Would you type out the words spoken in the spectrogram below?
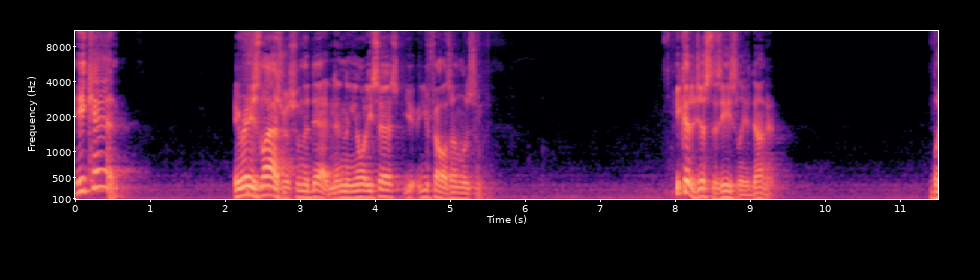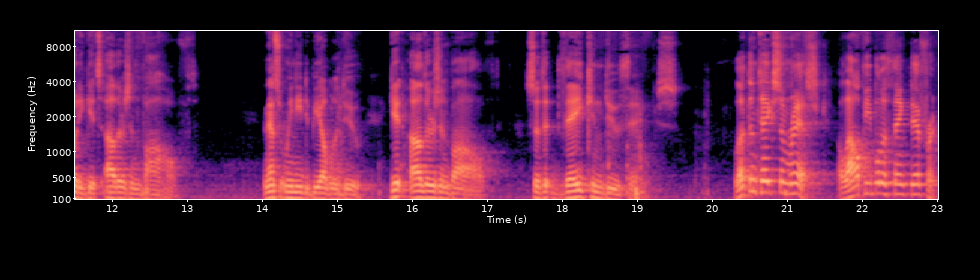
He can. He raised Lazarus from the dead. And then you know what he says? You, you fellas unloose him. He could have just as easily have done it. But he gets others involved. And that's what we need to be able to do. Get others involved so that they can do things. Let them take some risk. Allow people to think different.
